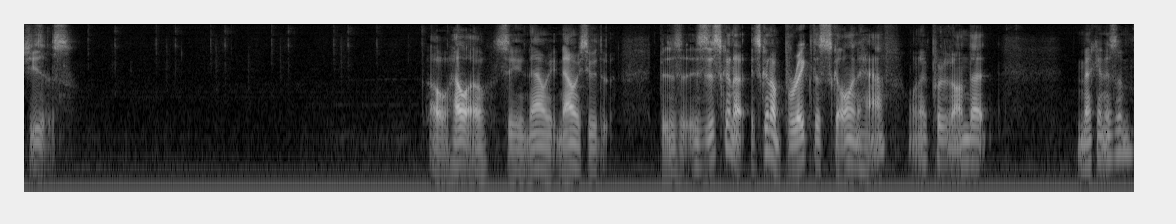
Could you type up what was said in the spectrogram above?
Jesus. Oh, hello. See, now we now we see what the, is, is this gonna it's gonna break the skull in half when I put it on that mechanism?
